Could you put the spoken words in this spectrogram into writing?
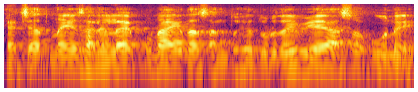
ह्याच्यातनं हे झालेलं आहे. पुन्हा एकदा सांगतो हे दुर्दैवी आहे असं होऊ नये.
